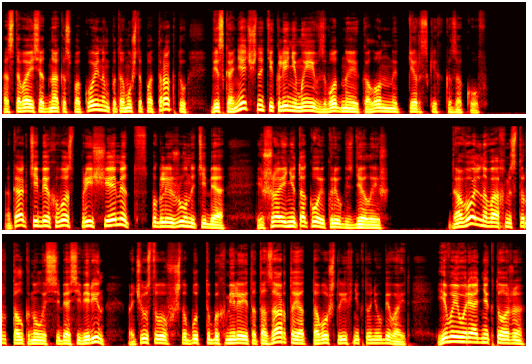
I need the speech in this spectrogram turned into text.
оставаясь, однако, спокойным, потому что по тракту бесконечно текли немые взводные колонны терских казаков. «А как тебе хвост прищемит, погляжу на тебя», и шай не такой крюк сделаешь. «Довольно, вахмистр!» — толкнул из себя Северин, почувствовав, что будто бы хмелеет от азарта и от того, что их никто не убивает. «И вы, урядник, тоже.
